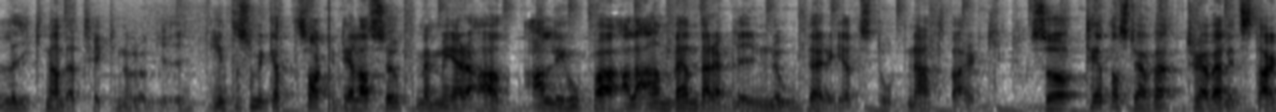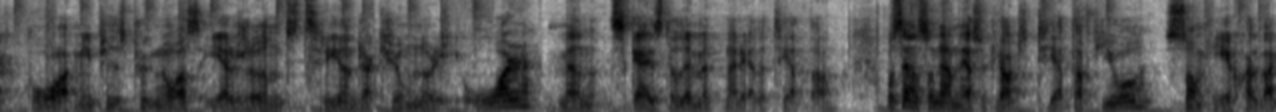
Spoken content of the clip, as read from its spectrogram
liknande teknologi. Inte så mycket att saker delas upp, men mer att allihopa, alla användare blir noder i ett stort nätverk. Så Teta jag, tror jag väldigt starkt på. Min prisprognos är runt 300 kronor i år. Men sky's the limit när det gäller Teta. Och sen så nämner jag såklart Teta Fuel som är själva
